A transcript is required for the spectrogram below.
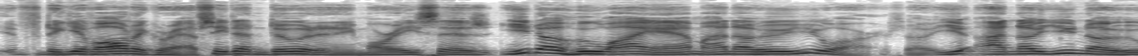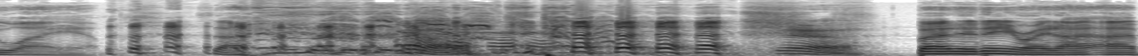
if, to give autographs, he doesn't do it anymore. He says, "You know who I am. I know who you are. So you, I know you know who I am." So, oh. yeah. But at any rate, I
